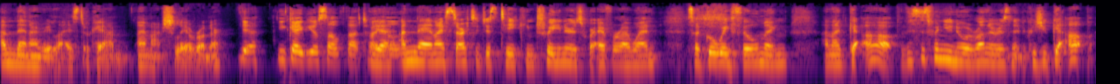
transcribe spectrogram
And then I realized, okay, I'm, I'm actually a runner. Yeah, you gave yourself that title. Yeah. And then I started just taking trainers wherever I went. So I'd go away filming and I'd get up. This is when you know a runner, isn't it? Because you get up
